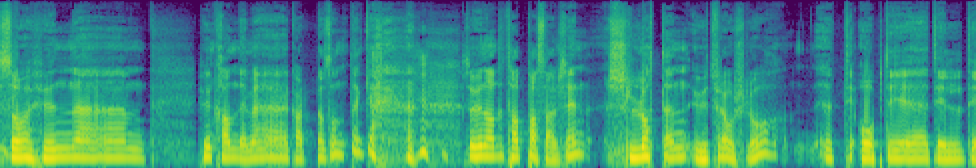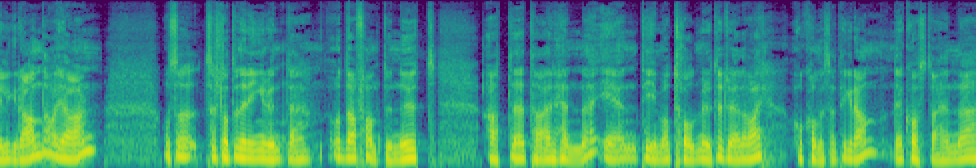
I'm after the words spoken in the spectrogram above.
Så hun eh, hun kan det med kart og sånt, tenker jeg. Så hun hadde tatt passeren sin, slått den ut fra Oslo, eh, til, opp til, til, til Gran da, og Jaren, og så, så slått en ring rundt det. Og da fant hun ut at det tar henne en time og tolv minutter, tror jeg det var, å komme seg til Gran. Det kosta henne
